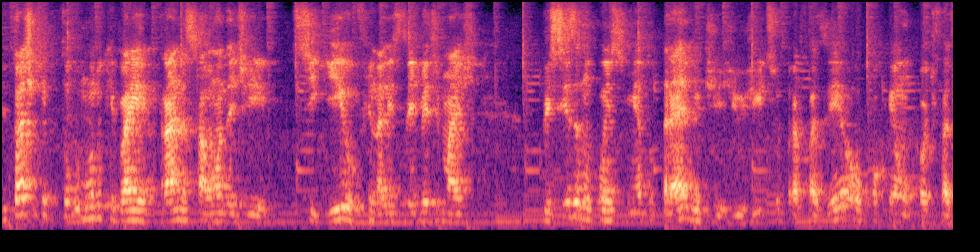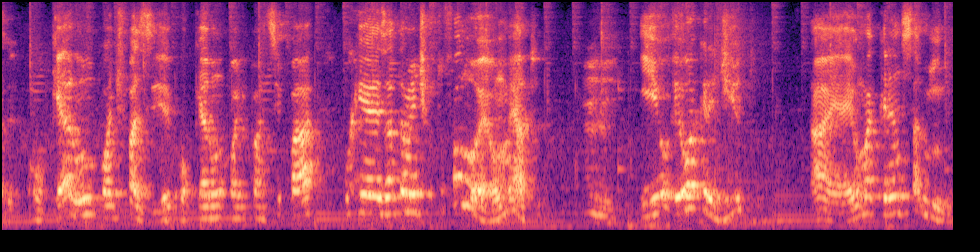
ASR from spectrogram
E tu acha que todo mundo que vai entrar nessa onda de seguir o finalista três vezes mais precisa de um conhecimento prévio de jiu-jitsu para fazer ou qualquer um pode fazer? Qualquer um pode fazer, qualquer um pode participar, porque é exatamente o que tu falou, é um método. Uhum. E eu, eu acredito, tá, é uma crença minha,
